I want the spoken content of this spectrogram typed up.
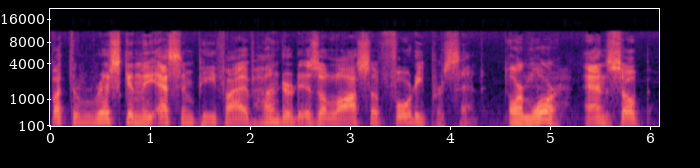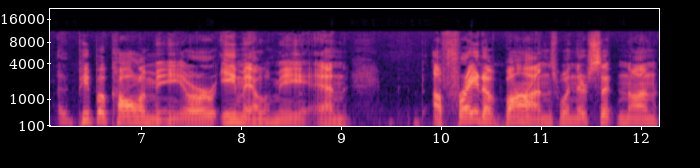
But the risk in the S&P 500 is a loss of 40%. Or more? And so uh, people calling me or emailing me and afraid of bonds when they're sitting on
